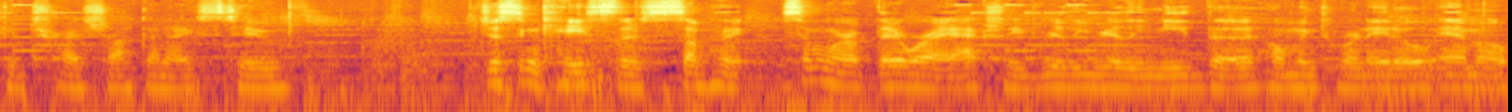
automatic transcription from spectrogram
Could try shotgun ice too. Just in case there's something somewhere up there where I actually really, really need the homing tornado ammo.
